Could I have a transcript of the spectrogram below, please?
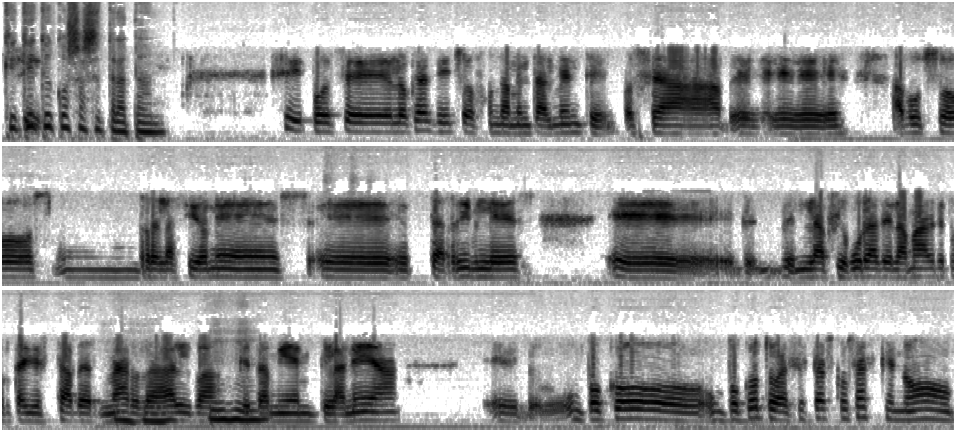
¿Qué, sí. qué, cosas se tratan? Sí, pues eh, lo que has dicho fundamentalmente, o sea, eh, abusos, mm, relaciones eh, terribles, eh, de, de la figura de la madre, porque ahí está Bernarda uh -huh, Alba, uh -huh. que también planea eh, un poco, un poco todas estas cosas que no,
